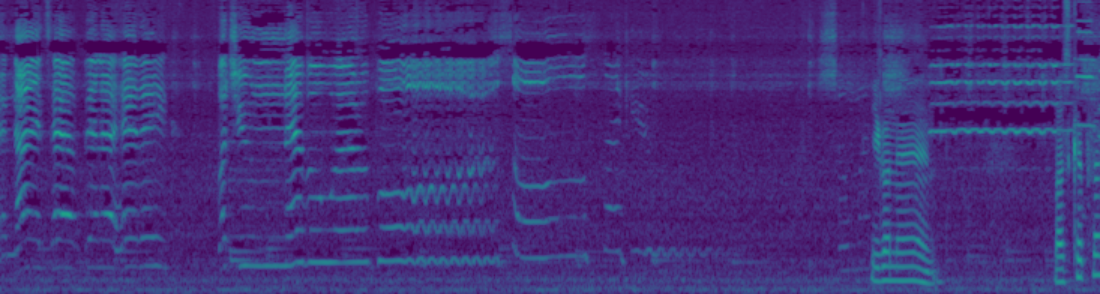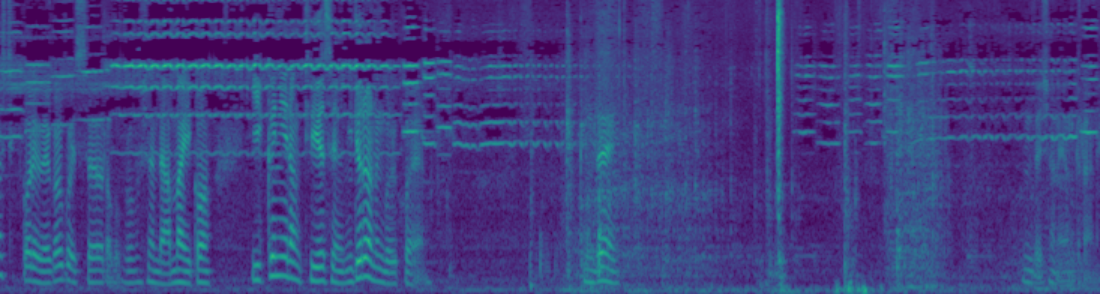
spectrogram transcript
and nights have been a headache, but you never were a bore. So thank you so much. 이거는 마스크에 플라스틱 거리 왜 걸고 있어요? 라고 물어보셨는데 아마 이거 이 끈이랑 뒤에서 연결하는 걸 거예요 근데 근데 전에 연결 안해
